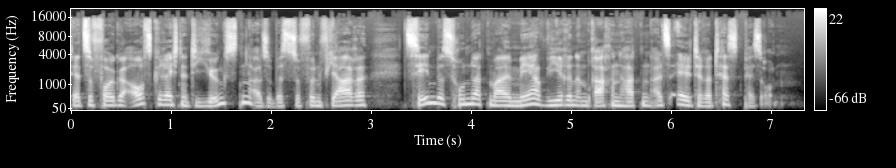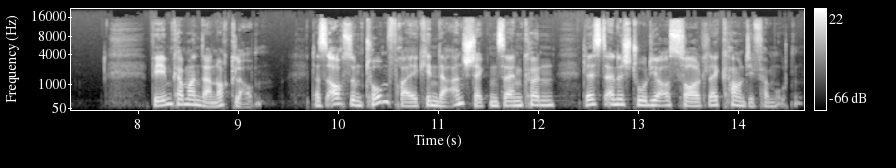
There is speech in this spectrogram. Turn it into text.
der zufolge ausgerechnet die Jüngsten, also bis zu fünf Jahre, 10 bis 100 Mal mehr Viren im Rachen hatten als ältere Testpersonen. Wem kann man da noch glauben? Dass auch symptomfreie Kinder ansteckend sein können, lässt eine Studie aus Salt Lake County vermuten.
